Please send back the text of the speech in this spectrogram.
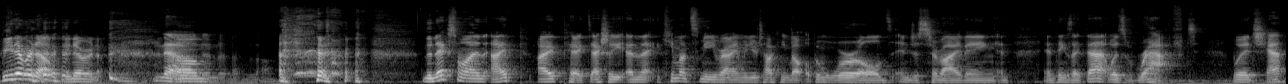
But you never know. You never know. no, Um, no no no no the next one I I picked actually, and that came up to me, Ryan, when you're talking about open worlds and just surviving and and things like that, was Raft, which yeah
